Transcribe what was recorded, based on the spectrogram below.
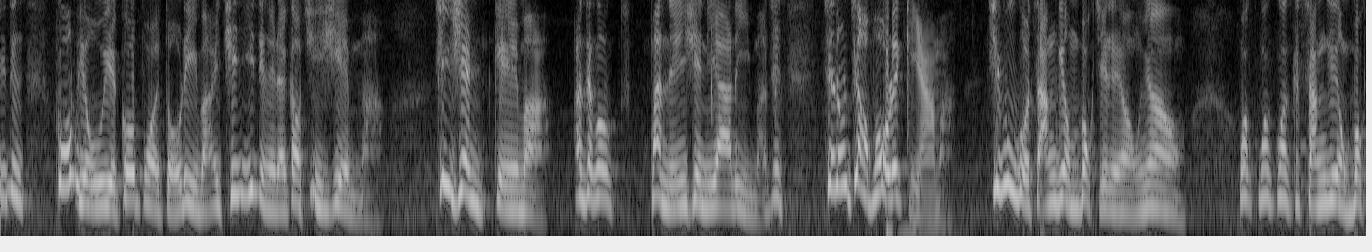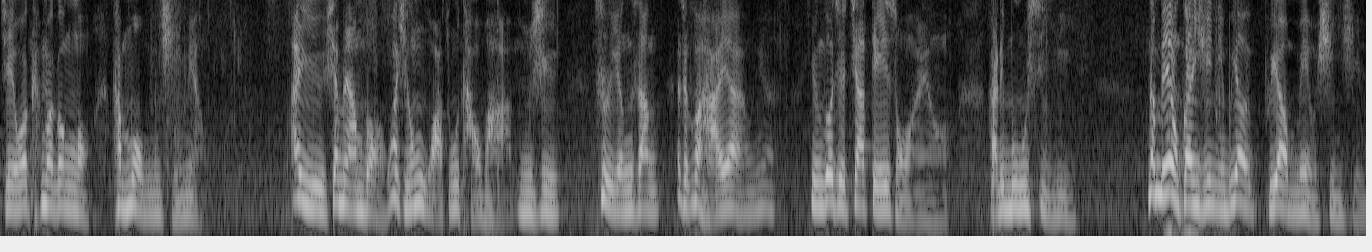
一定股票有也股票的道理嘛，一一定会来到季线嘛，季线低嘛，啊这个半年线压力嘛，这这种照破咧行嘛，只不过涨用目一个哦，你哦，我我我涨用目一个，我感觉讲哦，较莫名其妙。啊有什么人无？我是讲外资逃跑，毋是自营商，啊这个海啊，用过就加跌线哦，甲你无视你，那没有关系，你不要不要没有信心。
